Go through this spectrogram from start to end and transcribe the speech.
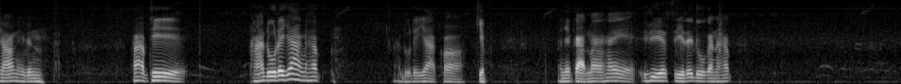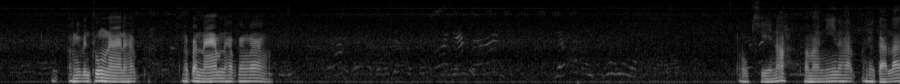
เช้าๆนี่เป็นภาพที่หาดูได้ยากนะครับ หาดูได้ยากก็เก็บบรรยากาศมาให้ PFC ได้ดูกันนะครับ อันนี้เป็นทุ่งนานะครับ แล้วก็น้ำนะครับข้างล่าง โอเคเนาะประมาณนี้นะครับบรรยากาศล่า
